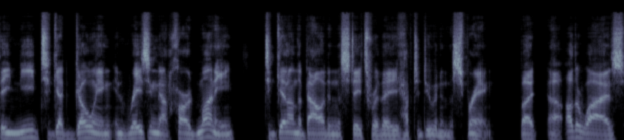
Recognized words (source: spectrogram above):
they need to get going in raising that hard money to get on the ballot in the states where they have to do it in the spring. But uh, otherwise,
